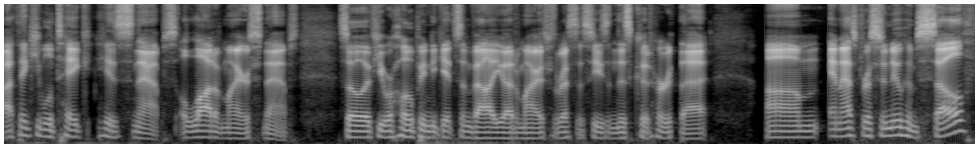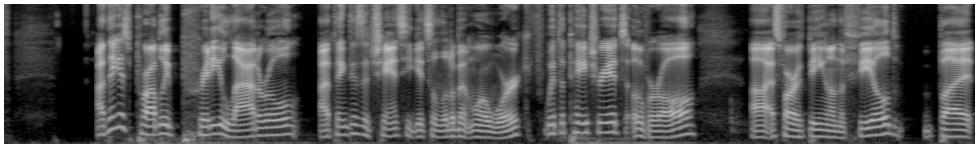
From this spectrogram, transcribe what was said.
I think he will take his snaps, a lot of Meyers snaps. So if you were hoping to get some value out of Meyers for the rest of the season, this could hurt that. Um, and as for Sanu himself, I think it's probably pretty lateral. I think there's a chance he gets a little bit more work with the Patriots overall, uh, as far as being on the field. But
